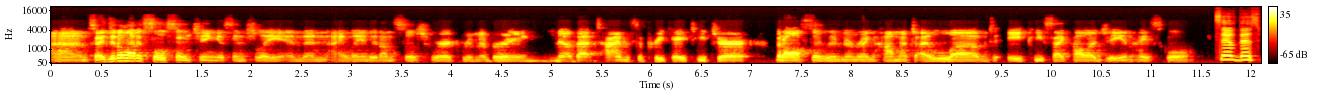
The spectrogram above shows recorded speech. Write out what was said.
Um, so I did a lot of soul searching essentially, and then I landed on social work, remembering you know that time as a pre-K teacher, but also remembering how much I loved AP psychology in high school. So those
